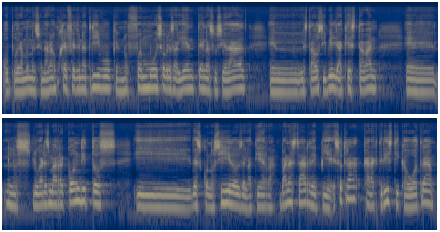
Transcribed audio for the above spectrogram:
O podríamos mencionar a un jefe de una tribu que no fue muy sobresaliente en la sociedad, en el estado civil, ya que estaban eh, en los lugares más recónditos y desconocidos de la tierra, van a estar de pie. Es otra característica u otra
